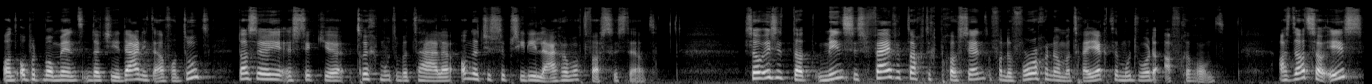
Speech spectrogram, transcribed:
Want op het moment dat je je daar niet aan voldoet, dan zul je een stukje terug moeten betalen omdat je subsidie lager wordt vastgesteld. Zo is het dat minstens 85% van de voorgenomen trajecten moet worden afgerond. Als dat zo is,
